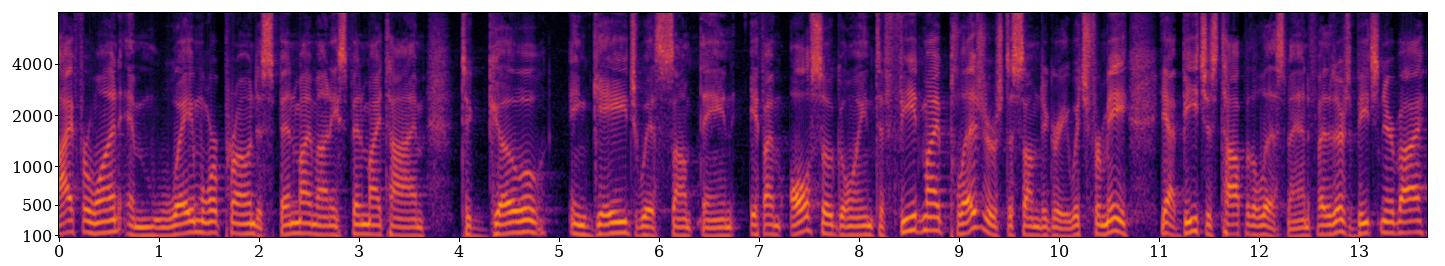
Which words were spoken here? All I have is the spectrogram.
I, for one, am way more prone to spend my money, spend my time to go engage with something if I'm also going to feed my pleasures to some degree, which for me, yeah, beach is top of the list, man. If there's a beach nearby,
